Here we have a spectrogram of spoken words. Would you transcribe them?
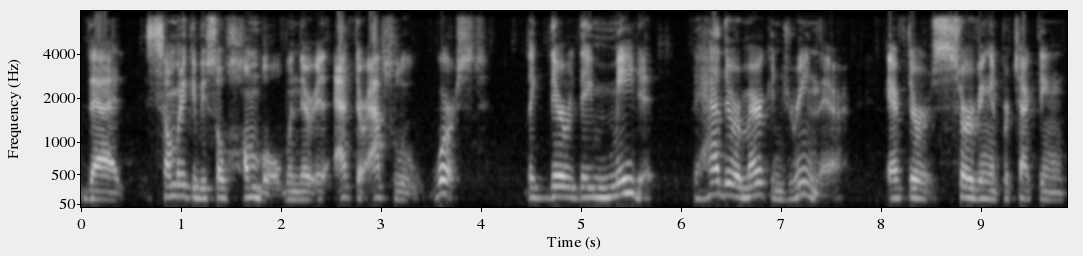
that somebody could be so humble when they're at their absolute worst. Like they're they made it. They had their American dream there after serving and protecting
